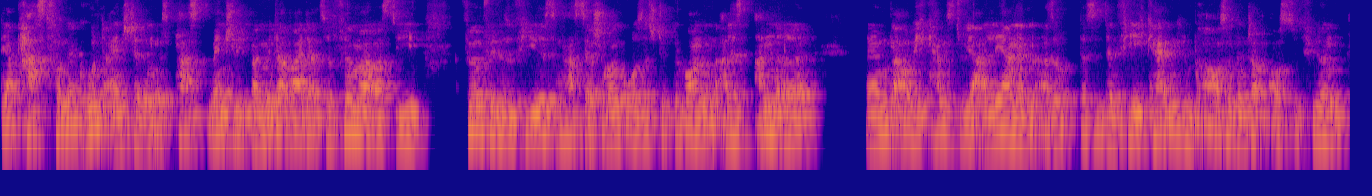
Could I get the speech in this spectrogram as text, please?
der passt von der Grundeinstellung, es passt menschlich beim Mitarbeiter zur Firma, was die Firmenphilosophie ist, dann hast du ja schon mal ein großes Stück gewonnen und alles andere, ähm, glaube ich, kannst du ja erlernen. Also das sind dann Fähigkeiten, die du brauchst, um den Job auszuführen.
